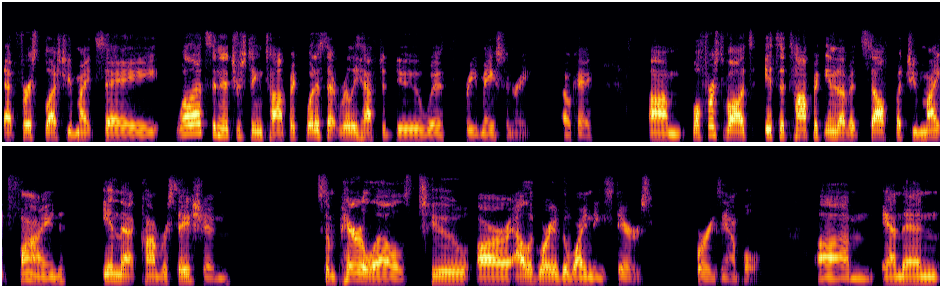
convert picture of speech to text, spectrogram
at first blush, you might say, well, that's an interesting topic. What does that really have to do with Freemasonry? Okay. Um, well, first of all, it's it's a topic in and of itself, but you might find in that conversation some parallels to our allegory of the winding stairs, for example. Um, and then,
